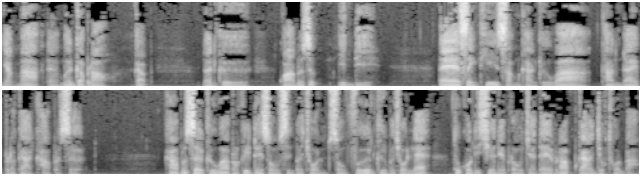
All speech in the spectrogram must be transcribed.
อย่างมากนะเหมือนกับเราครับ นั่นคือความรู้สึกยินดี แต่สิ่งที่สำคัญคือว่าท่านได้ประกาศข่าวประเสริฐ ข่าวประเสริฐคือว่าพระคริสต์ได้ทรงสิ้นพระชน ทรงฟื้นคืนพระชนและทุกคนที่เชื่อในพระองค์จะได้รับการยกโทษบาป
